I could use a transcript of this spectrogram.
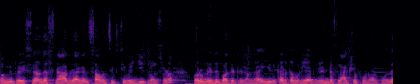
கம்மி ப்ரைஸில் அந்த Snapdragon seven sixty five G ப்ராசஸோட வரும்னு எதிர்பார்த்துட்ருக்காங்க. இதுக்கு அடுத்தபடியாக ரெண்டு ஃப்ளாக்ஷிப் ஃபோன் வரப்போகுது.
